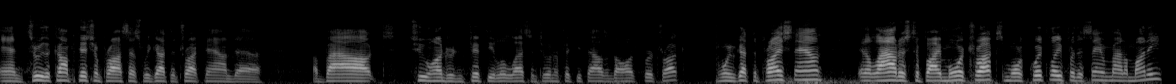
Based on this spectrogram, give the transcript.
And through the competition process, we got the truck down to about 250, a little less than $250,000 per truck. When we got the price down, it allowed us to buy more trucks more quickly for the same amount of money.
